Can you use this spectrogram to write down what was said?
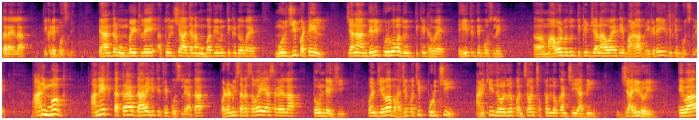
करायला तिकडे पोहोचले. त्यानंतर मुंबईतले अतुल शाह ज्यांना मुंबईतून तिकीट हवं आहे मुरजी पटेल ज्यांना अंधेरी पूर्वमधून तिकीट हवं आहे तेही तिथे पोचले मावळमधून तिकीट ज्यांना हवं आहे ते बाळा भेगडेही तिथे पोचले आणि मग अनेक तक्रारदारही तिथे पोचले आता फडणवीसांना सवय या सगळ्याला तोंड द्यायची. पण जेव्हा भाजपची पुढची आणखी जवळजवळ पंचावन्न छप्पन लोकांची यादी जाहीर होईल तेव्हा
